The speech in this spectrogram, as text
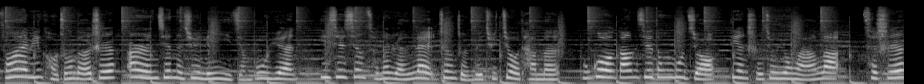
从艾米口中得知，二人间的距离已经不远，一些幸存的人类正准备去救他们。不过刚接通不久，电池就用完了。此时，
